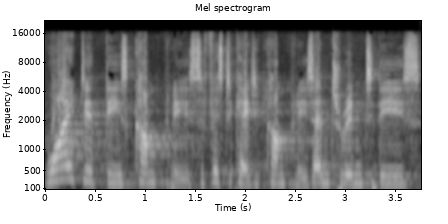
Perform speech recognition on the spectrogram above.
why did these companies, sophisticated companies, enter into these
